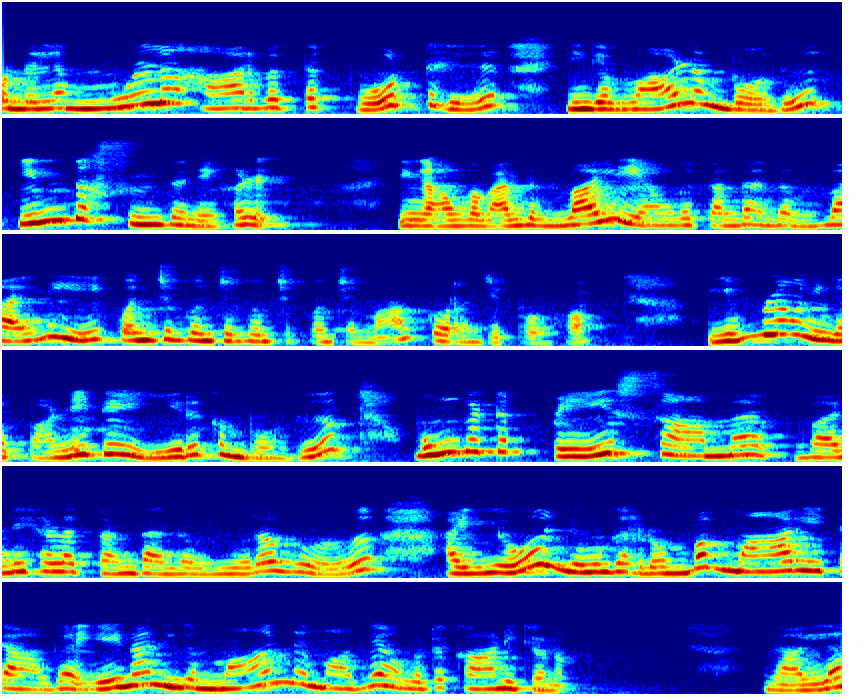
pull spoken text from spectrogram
ஒண்ணுல முழு ஆர்வத்தை போட்டு நீங்க வாழும்போது இந்த சிந்தனைகள் நீங்க அவங்க அந்த வலி அவங்க தந்த அந்த வலி கொஞ்சம் கொஞ்சம் கொஞ்சம் கொஞ்சமா குறைஞ்சு போகும். இவ்வளோ நீங்க பண்ணிட்டே இருக்கும்போது உங்ககிட்ட பேசாம வலிகளை தந்த அந்த உறவு ஐயோ இவங்க ரொம்ப மாறிட்டாங்க. ஏன்னா நீங்க மாறின மாதிரி அவங்ககிட்ட காணிக்கணும். நல்லா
